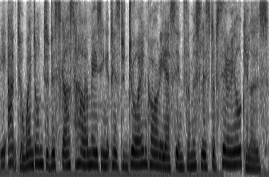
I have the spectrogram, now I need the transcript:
the actor went on to discuss how amazing it is to join Corrie's infamous list of serial killers,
